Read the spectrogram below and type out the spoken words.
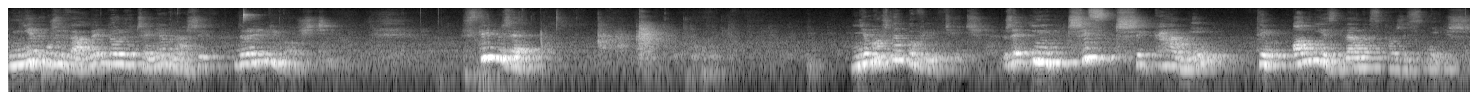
nie używamy do leczenia naszych dolegliwości. Z tym, że nie można powiedzieć, że im czystszy kamień, tym on jest dla nas korzystniejszy.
